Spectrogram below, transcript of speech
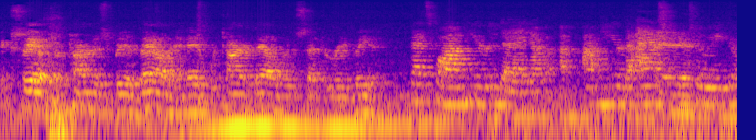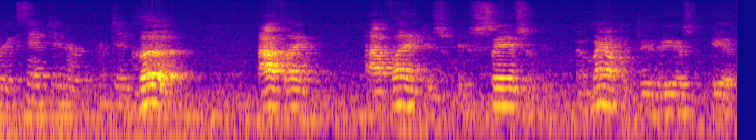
accept or turn this bid down, and if we turn it down, we just have to rebid it. That's why I'm here today. I'm, I'm- I'm here to ask you to either accept it or or to. But I think, I think it's excessive amounted to this if,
